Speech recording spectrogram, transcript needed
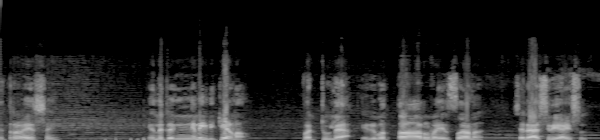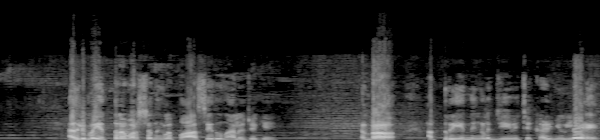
എത്ര വയസ്സായി? എന്നിട്ട് ഇങ്ങനെ ഇരിക്കണോ? പറ്റൂല. എഴുപത്തി ആറ് വയസ്സാണ് ശരാശരി ആയുസ്. അതിലിപ്പോ എത്ര വർഷം നിങ്ങൾ പാസ് ചെയ്തു ആലോചിക്കേ കണ്ടോ? അത്രയും നിങ്ങൾ ജീവിച്ച് കഴിഞ്ഞു ഇല്ലേ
